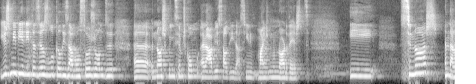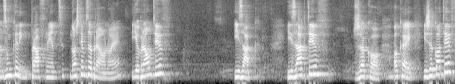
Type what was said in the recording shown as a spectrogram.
E os Midianitas, eles localizavam-se hoje onde uh, nós conhecemos como Arábia Saudita, assim mais no Nordeste. E se nós andarmos um bocadinho para a frente, nós temos Abraão, não é? E Abraão teve Isaac. Isaac teve Jacó. Ok. E Jacó teve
